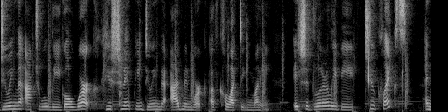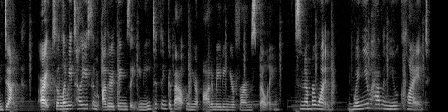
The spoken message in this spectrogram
doing the actual legal work. You shouldn't be doing the admin work of collecting money. It should literally be two clicks and done. All right, so let me tell you some other things that you need to think about when you're automating your firm's billing. So, number one, when you have a new client,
